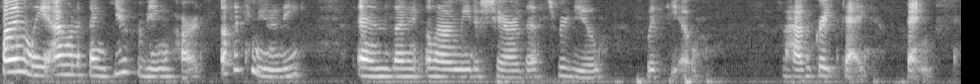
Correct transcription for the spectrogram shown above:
finally, I want to thank you for being a part of the community and letting, allowing me to share this review with you. So have a great day. Thanks.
